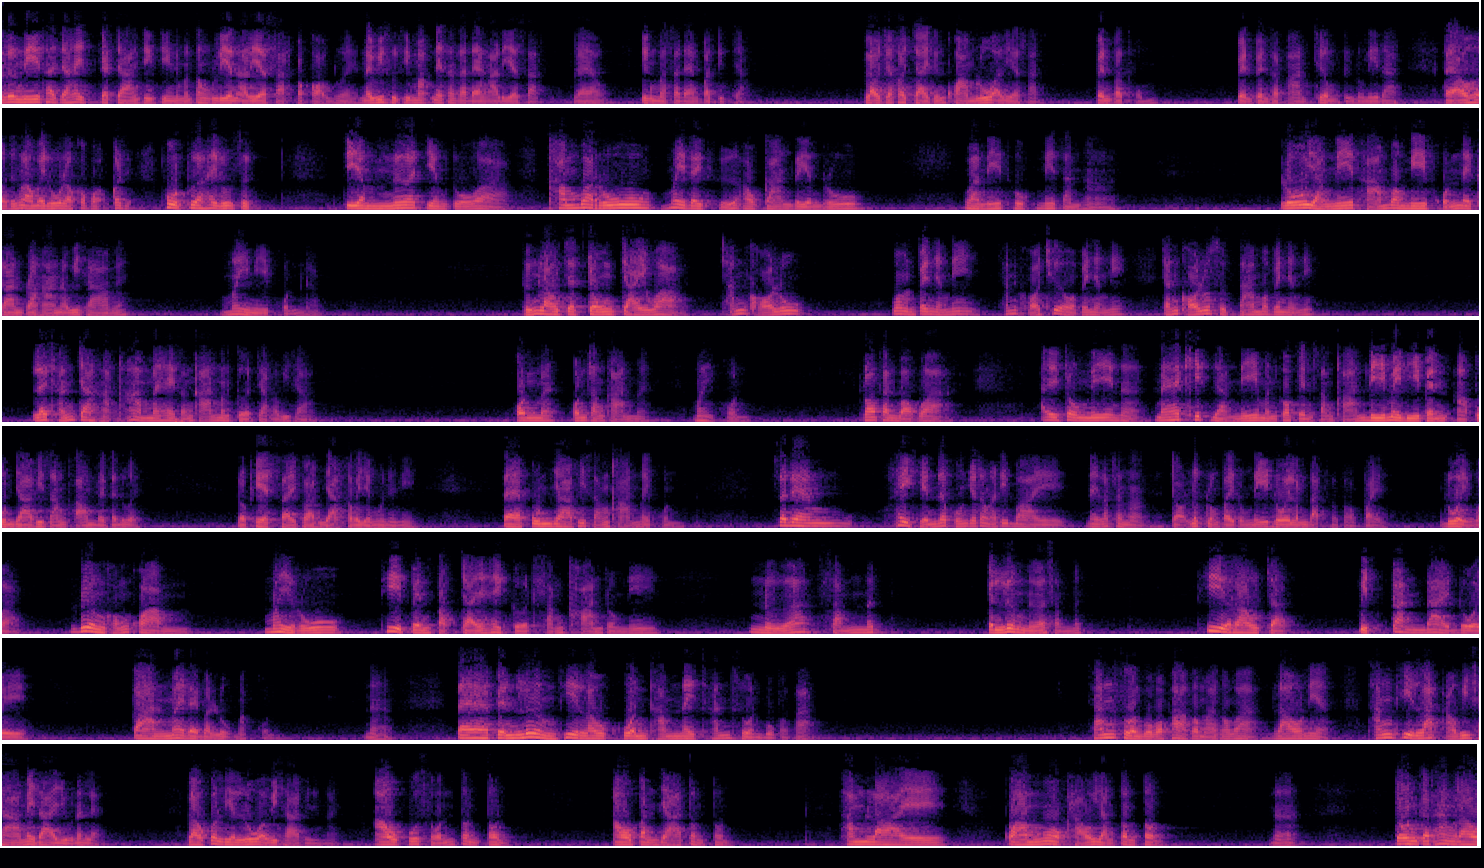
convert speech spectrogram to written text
เรื่องนี้ถ้าจะให้กระจ่างจริงๆ มันต้องเรียนอริยสัจประกอบด้วย ในวิสุทธิมรรคเนี่ยท่านแสดงอริยสัจแล้ว จึงมาแสดงปฏิจจ์เราจะเข้าใจถึงความรู้อริยสัจเป็นปฐมเป็นเป็นสะพานเชื่อมมาถึงตรงนี้ได้ แต่เอาเหอะถึงเราไม่รู้เราก็ก็พูดเพื่อให้รู้สึก เจียมเนื้อเจียมตัวว่าคำว่ารู้ไม่ได้ถือเอาการเรียนรู้ ว่านี้ทุกนี้ตัณหา รู้อย่างนี้ถามว่ามีผลในการประหารอวิชชาไหมไม่มีผลครับ ถึงเราจะจงใจว่า ฉันขอรู้ ว่ามันเป็นอย่างนี้ ฉันขอเชื่อว่าเป็นอย่างนี้ ฉันขอรู้สึกตามว่าเป็นอย่างนี้ และฉันจะหักห้ามไม่ให้สังขารมันเกิดจากอวิชชาพ้นไหมพ้นสังขารไหมไม่พ้น เพราะท่านบอกว่า ไอ้ตรงนี้นะ่ะ แม้คิดอย่างนี้มันก็เป็นสังขารดีไม่ดีเป็นอาปุญญาพิสังขารไปซะด้วยประเภทใส่ความอยากเข้าไปอย่างนู้นอย่างนี้ แต่ปุญญาพิสังขารไม่พ้นแสดงให้เห็นแล้วผมจะต้องอธิบายในลักษณะเจาะลึกลงไปตรงนี้ โดยลำดับต่อไป ด้วยว่า เรื่องของความไม่รู้ที่เป็นปัจจัยให้เกิดสังขารตรงนี้ เหนือสำนึก เป็นเรื่องเหนือสำนึก ที่เราจะปิดกั้นได้โดยการไม่ได้บรรลุมรรคผลนะฮะแต่เป็นเรื่องที่เราควรทำในชั้นส่วนบุพภาค ชั้นส่วนบุพภาคก็หมายความว่า เราเนี่ย ทั้งที่ละอวิชาไม่ได้อยู่นั่นแหละ เราก็เรียนรู้อวิชาเป็นยังไง เอากุศลต้นต้น เอาปัญญาต้นต้นทำลายความโง่เขลาอย่างต้นๆนะ จนกระทั่งเรา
